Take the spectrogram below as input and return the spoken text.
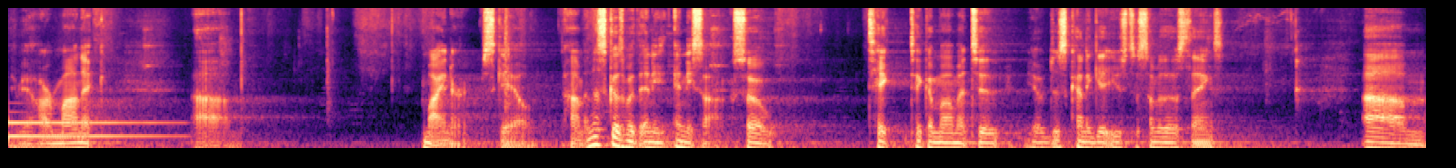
maybe a harmonic um, minor scale, um, and this goes with any any song. So take take a moment to you know just kind of get used to some of those things. Um,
